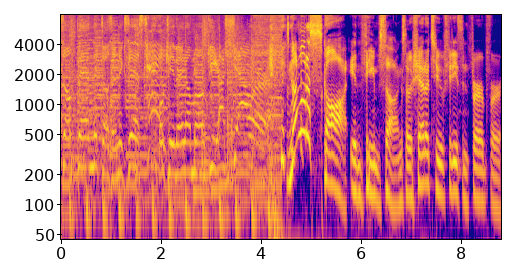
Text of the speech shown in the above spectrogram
Discovering something that doesn't exist or giving a monkey a shower. There's not a lot of ska in theme songs, so shout out to Phineas and Ferb for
